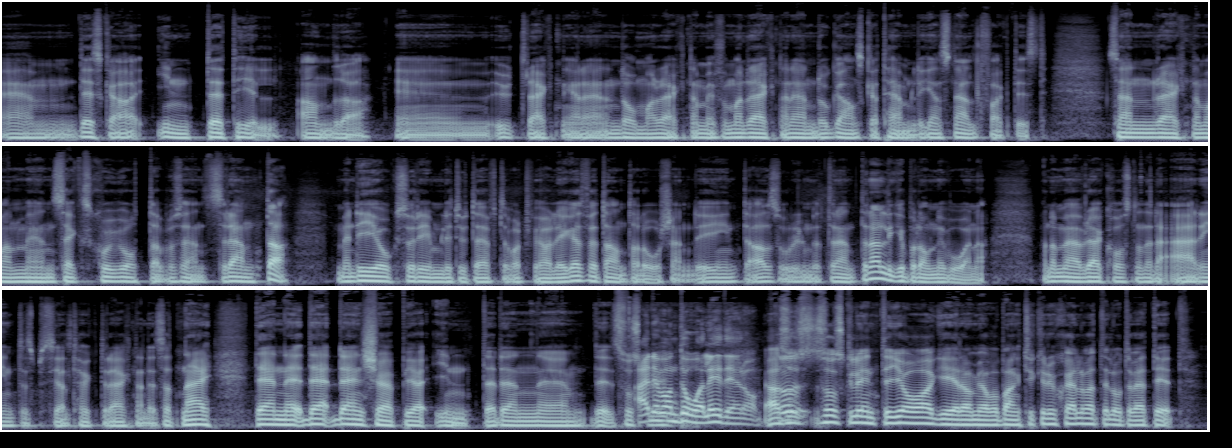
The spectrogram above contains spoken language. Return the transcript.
Um, det ska inte till andra eh, uträkningar än de man räknar med, för man räknar ändå ganska tämligen snällt faktiskt. Sen räknar man med en 6, 7, 8 procents ränta. Men det är också rimligt utefter vart vi har legat för ett antal år sedan. Det är inte alls orimligt att räntorna ligger på de nivåerna. Men de övriga kostnaderna är inte speciellt högt räknade. Så att nej, den, den, den köper jag inte. Den, eh, det, så nej, det var en dålig idé då. Ja, så, så, skulle inte jag agera om jag var bank. Tycker du själv att det låter vettigt?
